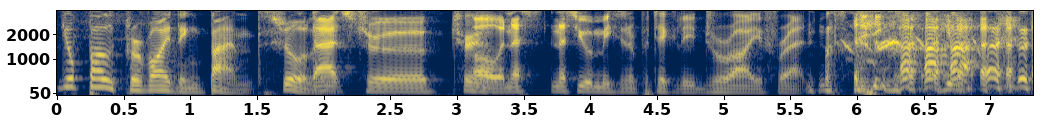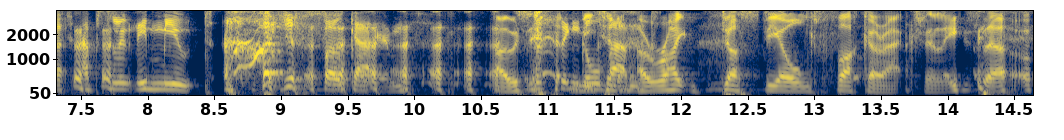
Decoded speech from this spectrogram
You're both providing band, surely. That's true. True. Oh, unless unless you were meeting a particularly dry friend. it's absolutely mute. I just spoke at him. I was single meeting a right dusty old fucker, actually. So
